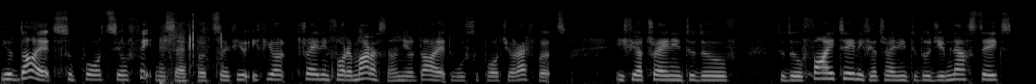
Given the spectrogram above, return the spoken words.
Your diet supports your fitness efforts. So if you if you're training for a marathon, your diet will support your efforts if you're training to do to do fighting if you're training to do gymnastics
